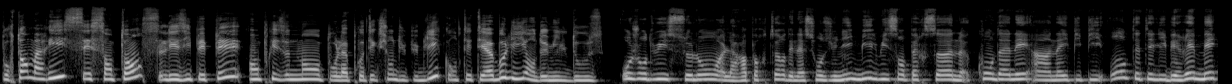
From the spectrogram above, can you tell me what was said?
Pourtant, Marie, ces sentences, les IPP, emprisonnement pour la protection du public, ont été abolies en 2012. Aujourd'hui, selon la rapporteure des Nations Unies, 1800 personnes condamnées à un IPP ont été libérées, mais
